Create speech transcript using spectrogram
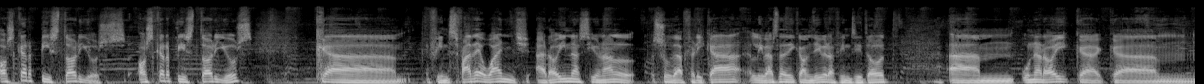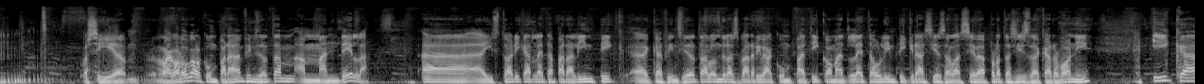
Òscar Pistorius. Òscar Pistorius, que fins fa 10 anys, heroi nacional sud-africà, li vas dedicar un llibre fins i tot, um, un heroi que... que um, o sigui, recordo que el comparaven fins i tot amb, amb Mandela, eh, històric atleta paralímpic, eh, que fins i tot a Londres va arribar a competir com a atleta olímpic gràcies a la seva pròtesis de carboni, i que,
